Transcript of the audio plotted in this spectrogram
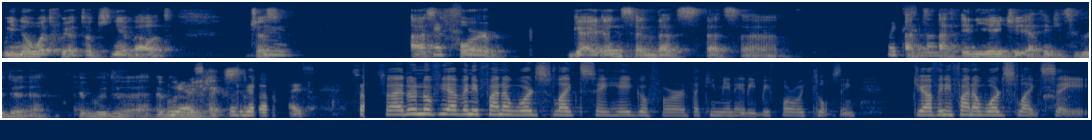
we know what we are talking about. Just mm ask Excellent. for guidance, and that's that's uh, at, at, any age. I think it's a good uh, a good uh, a good yes, reflex. Good advice. So, so I don't know if you have any final words like to say, Hugo, for the community before we closing. Do you have any final words like to say?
